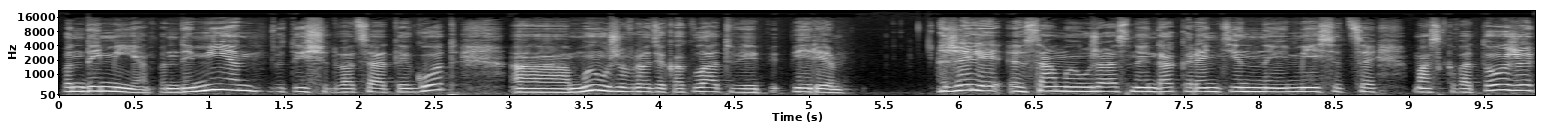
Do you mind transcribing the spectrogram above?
пандемия. Пандемия, 2020 год, а, мы уже вроде как в Латвии пере Жили э, самые ужасные да, карантинные месяцы, Москва тоже.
